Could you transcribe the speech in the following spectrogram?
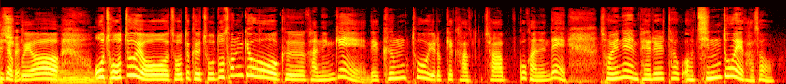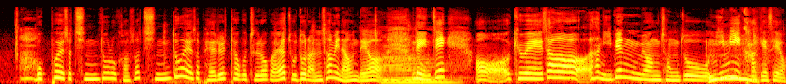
해주셨고요. 오. 어, 저도요. 저도 그 조도 선교 그 가는 게, 네, 금토 이렇게 가, 잡고 가는데, 저희는 배를 타고, 어, 진도에 가서, 목포에서 진도로 가서 진도에서 배를 타고 들어가야 조도라는 섬이 나온대요. 아. 근데 이제 어 교회에서 한 200명 정도 이미 가 계세요.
